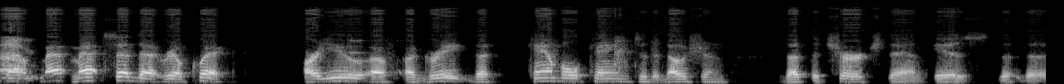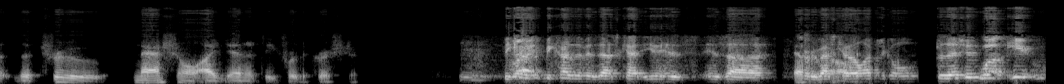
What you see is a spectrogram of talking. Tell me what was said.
Um, Matt, Matt said that real quick. Are you uh, agreed that Campbell came to the notion that the church then is the, the, the true national identity for the Christian? Mm. Because right. because of his his his uh, sort of eschatological position? Well, here,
